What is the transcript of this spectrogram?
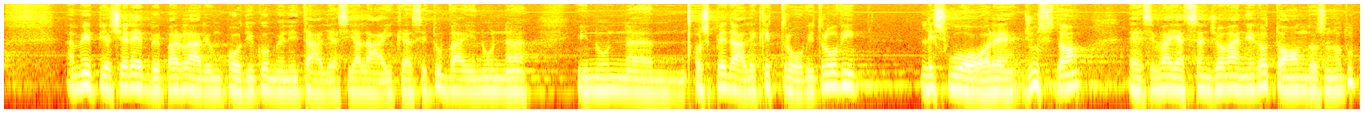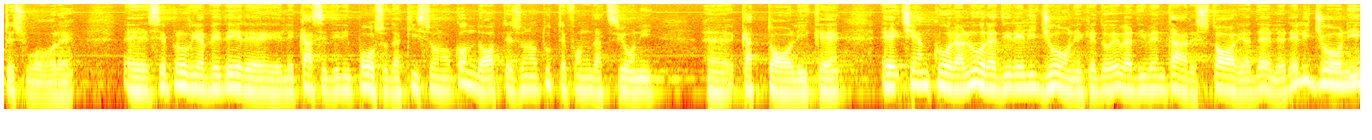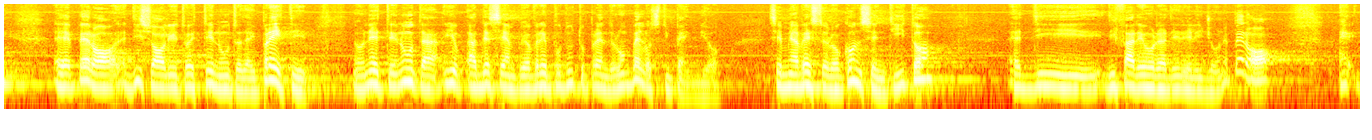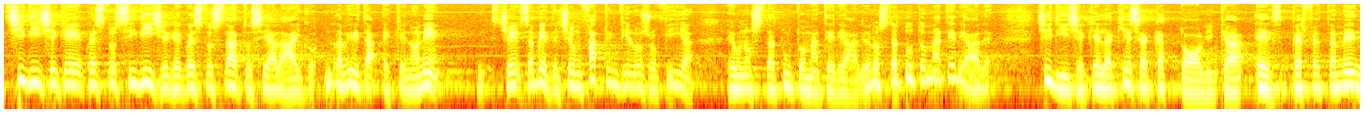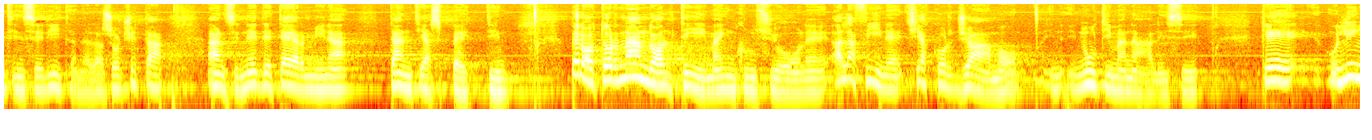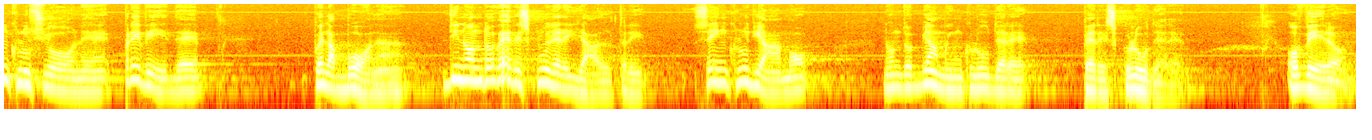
a me piacerebbe parlare un po' di come l'Italia sia laica. Se tu vai in un, in un um, ospedale, che trovi? Trovi le suore, giusto? Eh, se vai a San Giovanni Rotondo sono tutte suore. Eh, se provi a vedere le case di riposo da chi sono condotte, sono tutte fondazioni eh, cattoliche. E c'è ancora l'ora di religione che doveva diventare storia delle religioni, eh, però di solito è tenuta dai preti non è tenuta, io ad esempio avrei potuto prendere un bello stipendio se mi avessero consentito eh, di, di, fare ora di religione, però eh, ci dice che questo, si dice che questo Stato sia laico, la verità è che non è. C'è, sapete, c'è un fatto in filosofia e uno statuto materiale. Lo statuto materiale ci dice che la Chiesa cattolica è perfettamente inserita nella società, anzi ne determina tanti aspetti. Però tornando al tema inclusione, alla fine ci accorgiamo, in, in ultima analisi, che l'inclusione prevede, quella buona, di non dover escludere gli altri. Se includiamo, non dobbiamo includere per escludere. Ovvero,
